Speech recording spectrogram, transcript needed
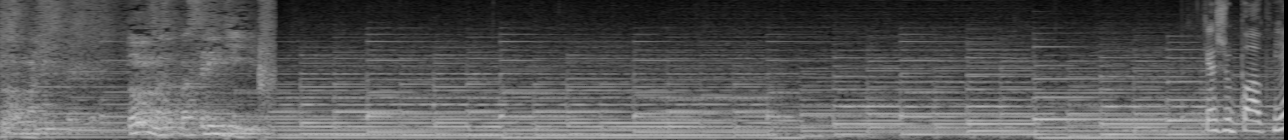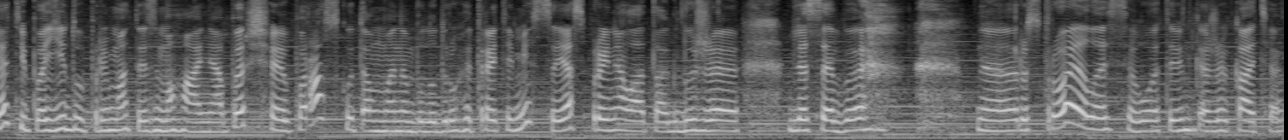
тормоз. Тормоз. Посередине. Кажу, пап, я типу, їду приймати змагання. А першу поразку, там в мене було друге, третє місце, я сприйняла так дуже для себе е, розстроїлася. От, і він каже: Катя,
